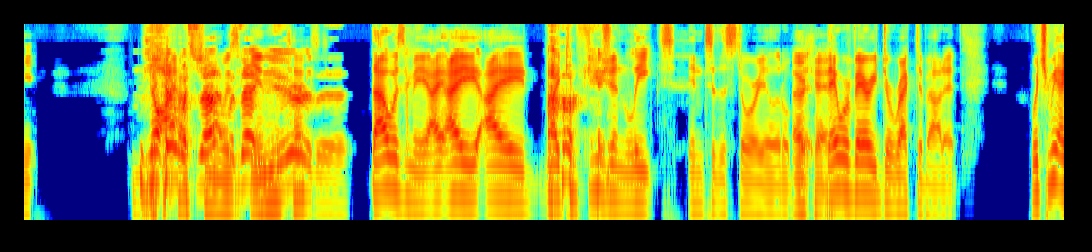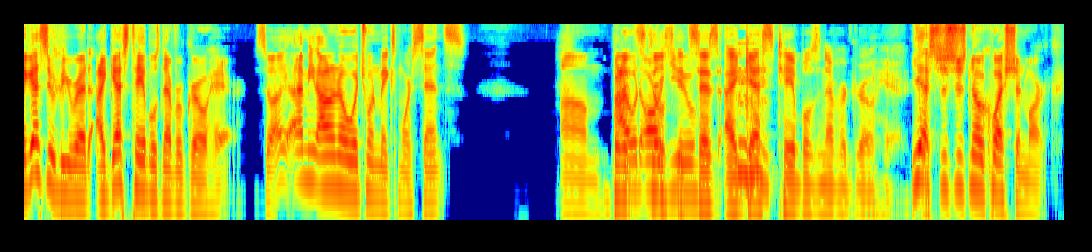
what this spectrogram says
I- No, The I- was that was was that in the you or text? The? That was me. I, I, I my Okay. confusion leaked into the story a little bit. Okay. They were very direct about it. Which mean I guess it would be read, I guess tables never grow hair. So I, I mean I don't know which one makes more sense. Um But I it would still, argue it says, "I guess tables never grow hair." Yes, just just no question mark.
